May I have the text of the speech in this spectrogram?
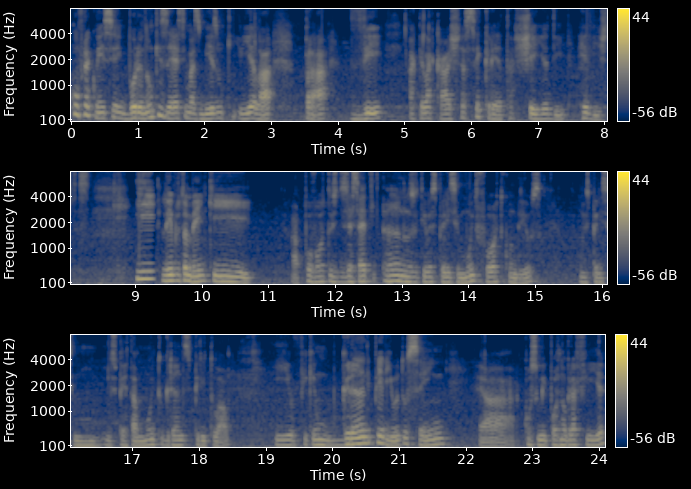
com frequência, embora eu não quisesse, mas mesmo que ia lá para ver aquela caixa secreta cheia de revistas. E lembro também que ah, por volta dos 17 anos eu tive uma experiência muito forte com Deus, uma experiência, um despertar muito grande espiritual e eu fiquei um grande período sem é, consumir pornografia.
